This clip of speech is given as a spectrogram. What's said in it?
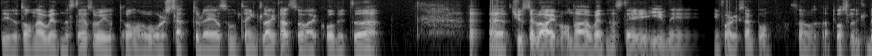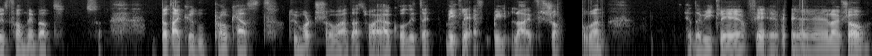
did it on a Wednesday, so it, on or Saturday or something like that. So I called it uh, uh, Tuesday live on a Wednesday evening, for example. So that was a little bit funny, but so, but I couldn't broadcast too much, so uh, that's why I called it the weekly FB live show. And the weekly live show,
